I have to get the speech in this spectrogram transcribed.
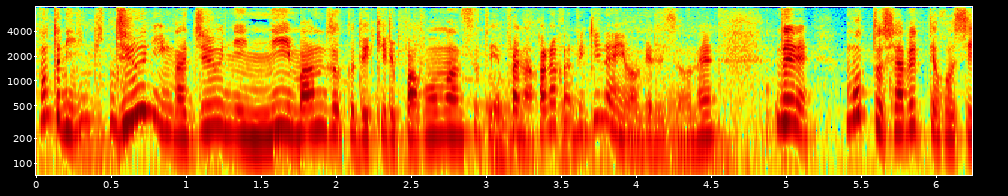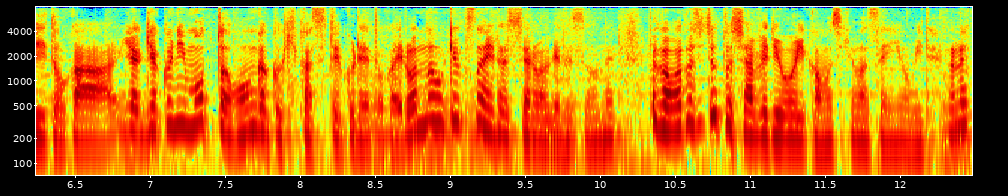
本当に10人が10人に満足できるパフォーマンスってやっぱりなかなかできないわけですよね。でもっと喋ってほしいとかいや逆にもっと音楽聴かせてくれとかいろんなお客さんいらっしゃるわけですよね。だから私ちょっと喋り多いかもしれませんよみたいなね。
